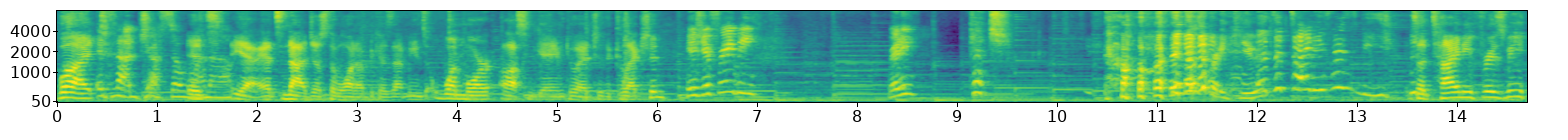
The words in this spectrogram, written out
but It's not just a one it's up. yeah, it's not just the one up because that means one more awesome game to add to the collection. Here's your freebie. Ready? Catch. That's pretty cute. It's a tiny frisbee. It's a tiny frisbee,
